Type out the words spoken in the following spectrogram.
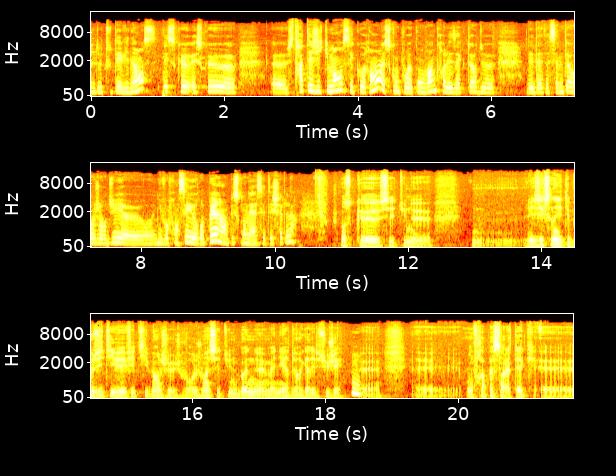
de toute évidence. Est-ce que, est que euh, euh, stratégiquement c'est cohérent? Est-ce qu'on pourrait convaincre les acteurs de, des data centers aujourd'hui euh, au niveau français et européen, hein, puisqu'on est à cette échelle-là? Je pense que c'est une les externalités positives, effectivement, je, vous rejoins, c'est une bonne manière de regarder le sujet. Hmm. Euh, euh, on ne fera pas sans la tech, euh,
